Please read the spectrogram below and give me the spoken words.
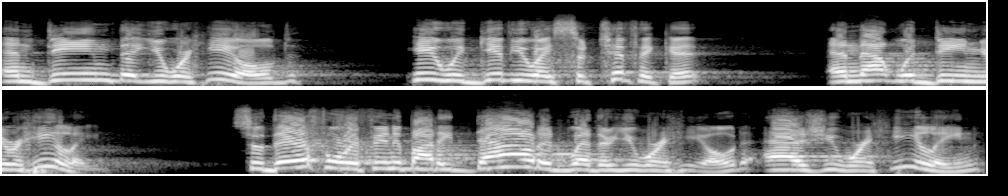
and deemed that you were healed, he would give you a certificate, and that would deem your healing. So, therefore, if anybody doubted whether you were healed as you were healing,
